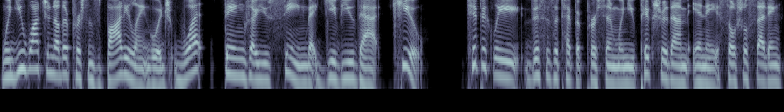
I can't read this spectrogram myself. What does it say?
When you watch another person's body language, what things are you seeing that give you that cue? Typically, this is a type of person when you picture them in a social setting,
